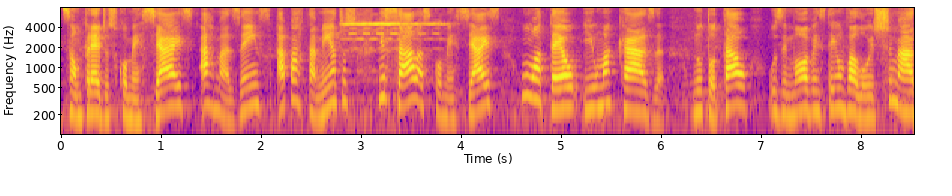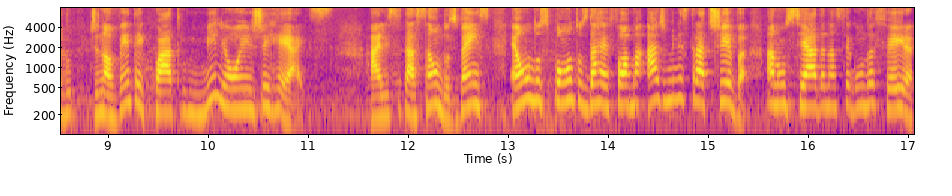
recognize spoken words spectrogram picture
São prédios comerciais, armazéns, apartamentos e salas comerciais, um hotel e uma casa. No total, os imóveis têm um valor estimado de 94 milhões de reais. A licitação dos bens é um dos pontos da reforma administrativa anunciada na segunda-feira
